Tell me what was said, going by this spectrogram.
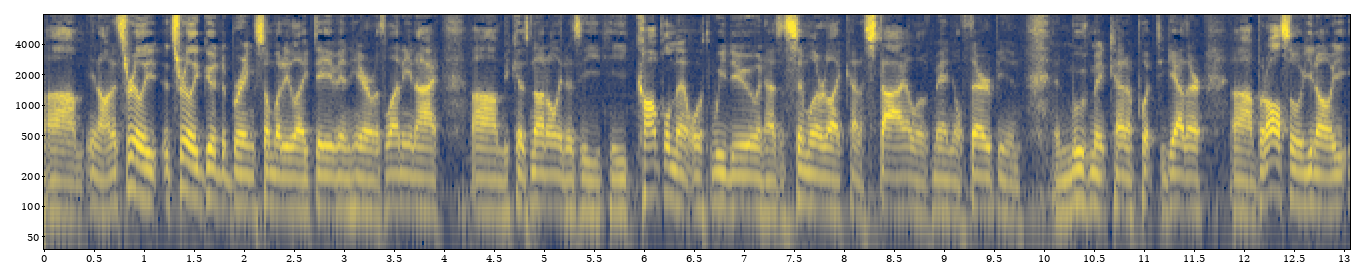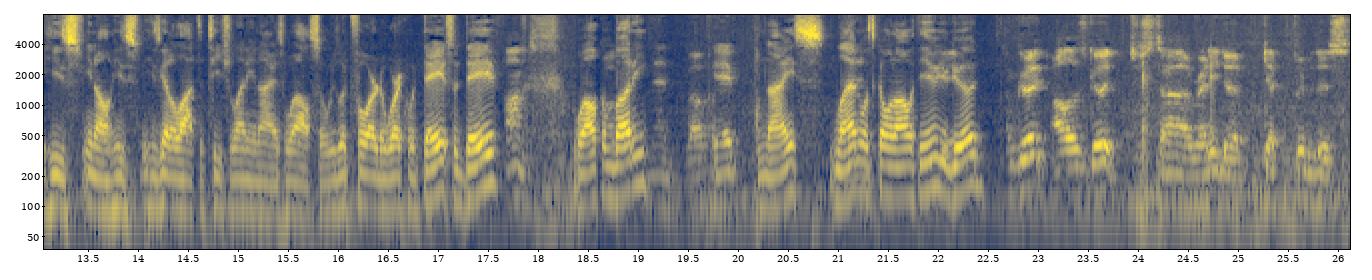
Um, you know, and it's really it's really good to bring somebody like Dave in here with Lenny and I um, because not only does he he complement what we do and has a similar like kind of style of manual therapy and, and movement kind of put together, uh, but also you know he- he's you know he's he's got a lot to teach Lenny and I as well. So we look forward to working with Dave. So Dave, welcome, buddy. Then welcome. Gabe. Nice. Len, what's going on with you? You good? I'm good. All is good. Just uh, ready to get through this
